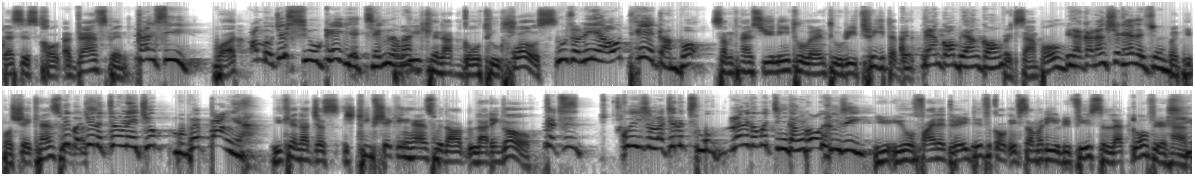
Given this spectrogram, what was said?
This is called advancement. 但是 What? 我冇咗少嘅热情啦 We 咩？ cannot go too close. 好像你有听淡薄， Sometimes you need to learn to retreat a bit. 俾人讲俾人 For 讲， example, 然后个人 shake hand 嚟算， when people shake hands 你 with 咪 us, 将你将你手冇俾帮嘅， you cannot just keep shaking hands without letting go. 但是 you, you will find it very difficult if somebody refuses to let go of your hand.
